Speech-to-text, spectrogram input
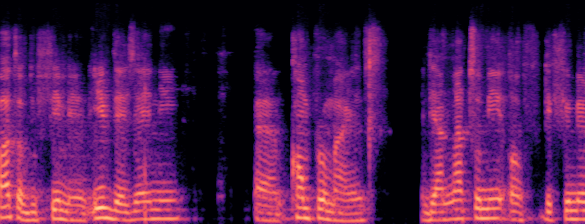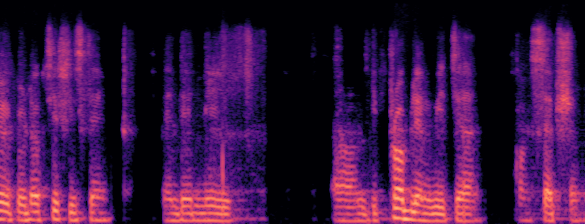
part of the female, if there's any um, compromise in the anatomy of the female reproductive system, then there may um, be problem with uh, conception.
